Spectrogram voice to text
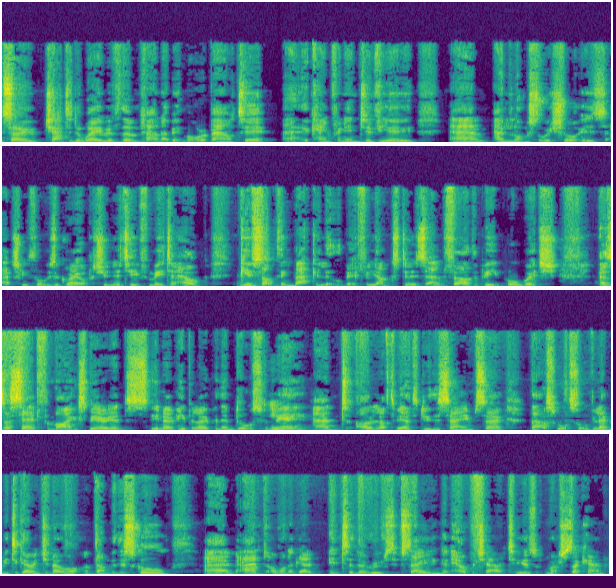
so chatted away with them, found out a bit more about it. Uh, came for an interview, um, and long story short is actually thought it was a great opportunity for me to help give something back a little bit for youngsters and for other people. Which, as I said, from my experience, you know, people open them doors for yeah. me, and I would love to be able to do the same. So that's what sort of led me to go. And you know what? I'm done with the school. Um, and I want to go into the roots of sailing and help a charity as much as I can.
